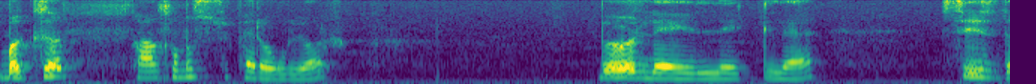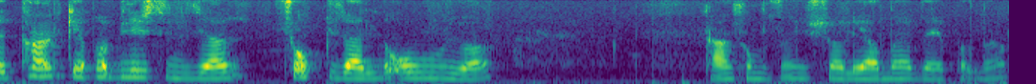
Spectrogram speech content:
Bakın tankımız süper oluyor. Böylelikle siz de tank yapabilirsiniz yani çok güzel de oluyor. Tankımızın şöyle yanları da yapalım.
